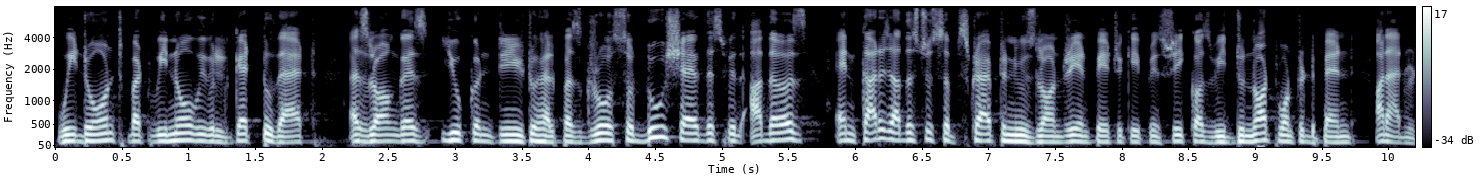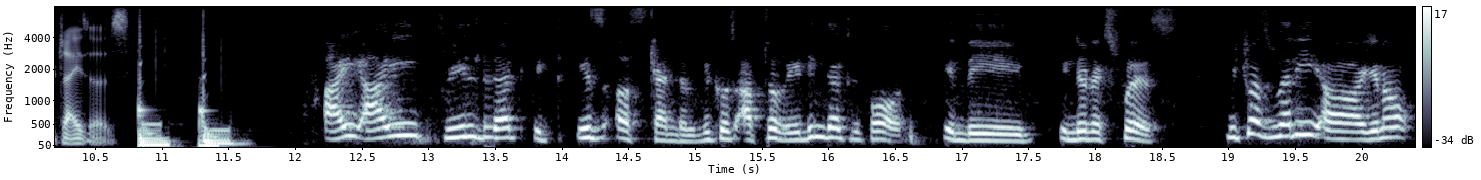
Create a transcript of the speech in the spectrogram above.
We don't, but we know we will get to that as long as you continue to help us grow. So do share this with others. Encourage others to subscribe to News Laundry and pay to keep news free because we do not want to depend on advertisers. I, I feel that it is a scandal because after reading that report in the Indian Express, which was very, uh, you know,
